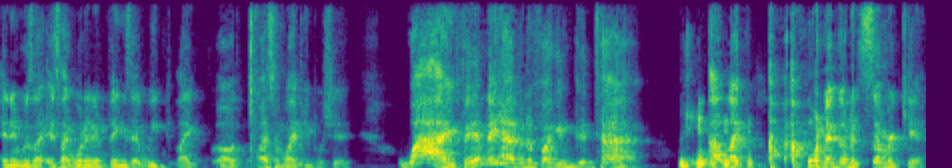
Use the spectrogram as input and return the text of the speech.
and it was like it's like one of them things that we like. Oh, that's some white people shit. Why, fam? They having a fucking good time. I like. I want to go to summer camp.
